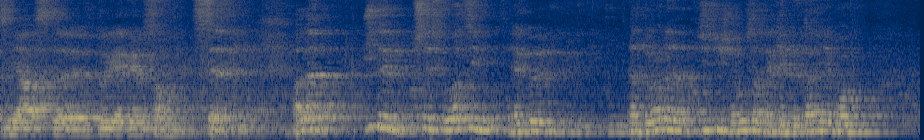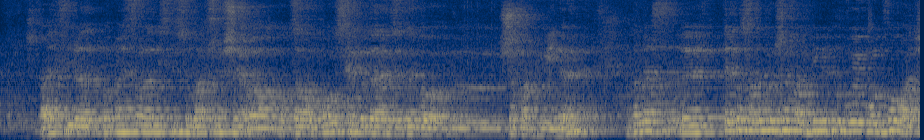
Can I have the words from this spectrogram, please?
z miast, których jak wiem są setki. Ale przy, tym, przy tej sytuacji jakby naturalne dziś na usta takie pytanie, bo Państwo, Państwo radni martwią się o, o całą Polskę, dodając jednego y, szefa gminy. Natomiast y, tego samego szefa gminy próbują odwołać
